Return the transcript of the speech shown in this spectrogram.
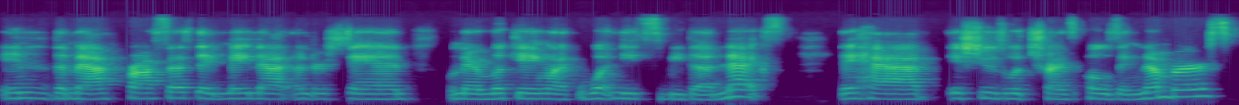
in the math process. They may not understand when they're looking like what needs to be done next. They have issues with transposing numbers.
